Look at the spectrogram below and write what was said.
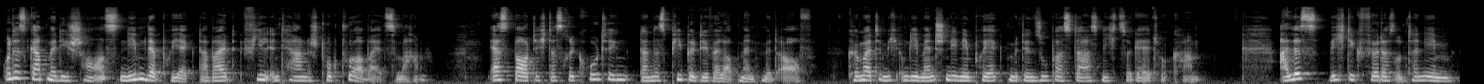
Und es gab mir die Chance, neben der Projektarbeit viel interne Strukturarbeit zu machen. Erst baute ich das Recruiting, dann das People Development mit auf kümmerte mich um die Menschen, die in den Projekten mit den Superstars nicht zur Geltung kamen. Alles wichtig für das Unternehmen,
